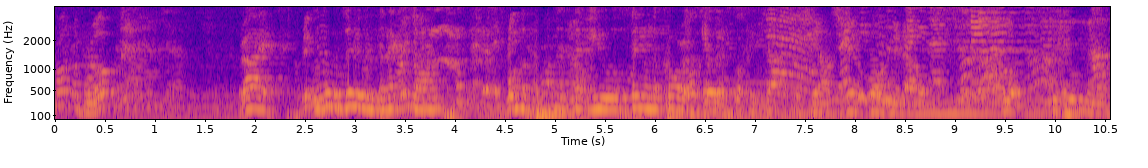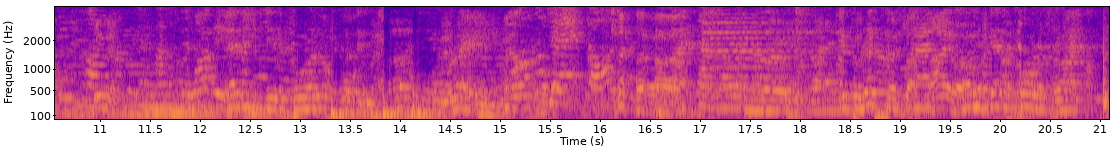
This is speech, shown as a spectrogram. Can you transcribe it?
front of Brooke. Right, we're going to do the next song on the promise that you will sing the chorus to us. Fucking start to shout straight for me now. Look, just run me now. Bring it. Slightly. Let me do the chorus because it's Purple Rain. Yes. So, if the rest of us bad, as long as we get the chorus right,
